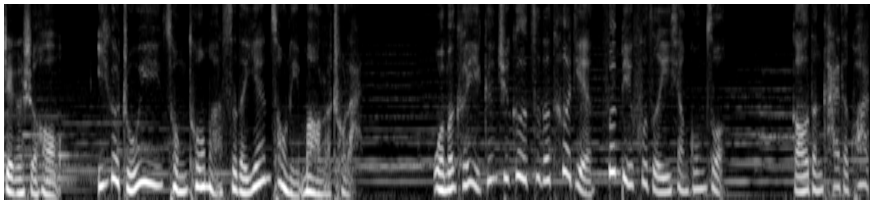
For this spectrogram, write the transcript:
这个时候，一个主意从托马斯的烟囱里冒了出来：“我们可以根据各自的特点分别负责一项工作。高登开得快，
